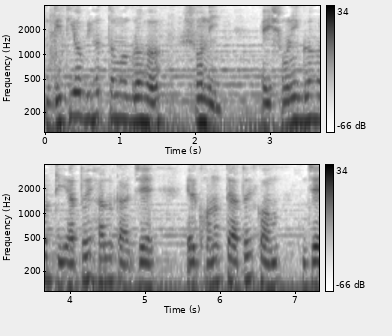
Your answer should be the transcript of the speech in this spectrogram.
দ্বিতীয় বৃহত্তম গ্রহ শনি। এই শনি গ্রহটি এতই হালকা যে, এর ঘনত্ব এতই কম যে,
